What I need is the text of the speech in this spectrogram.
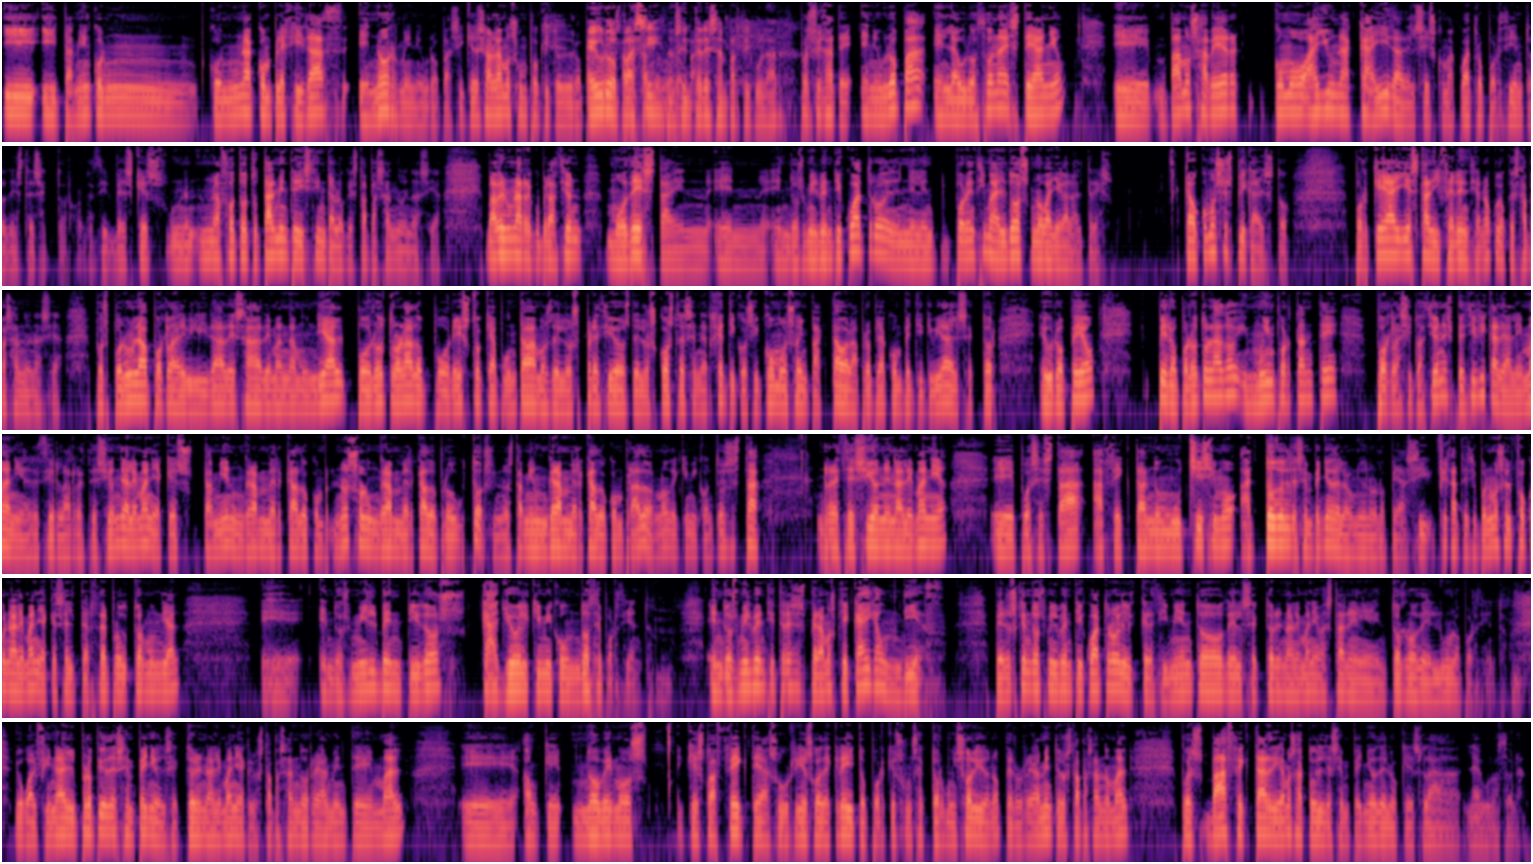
y, y también con, un, con una complejidad enorme en Europa. Si quieres hablamos un poquito de Europa. Europa sí, nos interesa en particular. Pues fíjate, en Europa, en la eurozona este año, eh, vamos a ver cómo hay una caída del 6,4% de este sector. Es decir, ves que es una, foto totalmente distinta a lo que está pasando en Asia. Va a haber una recuperación modesta en, en, en 2024, en el, por encima del 2 no va a llegar al 3. Claro, ¿cómo se explica esto? ¿Por qué hay esta diferencia ¿no? con lo que está pasando en Asia? Pues por un lado por la debilidad de esa demanda mundial, por otro lado por esto que apuntábamos de los precios de los costes energéticos y cómo eso ha impactado a la propia competitividad del sector europeo pero por otro lado, y muy importante, por la situación específica de Alemania, es decir, la recesión de Alemania, que es también un gran mercado, no solo un gran mercado productor, sino es también un gran mercado comprador ¿no? de químico. Entonces, esta recesión en Alemania, eh, pues está afectando muchísimo a todo el desempeño de la Unión Europea. Si, fíjate, si ponemos el foco en Alemania, que es el tercer productor mundial, eh, en 2022 cayó el químico un 12%. En 2023 esperamos que caiga un 10% pero es que en 2024 el crecimiento del sector en Alemania va a estar en el entorno del 1%. Luego, al final, el propio desempeño del sector en Alemania, que lo está pasando realmente mal, eh, aunque no vemos que esto afecte a su riesgo de crédito porque es un sector muy sólido, ¿no? Pero realmente lo está pasando mal, pues va a afectar, digamos, a todo el desempeño de lo que es la, la eurozona.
